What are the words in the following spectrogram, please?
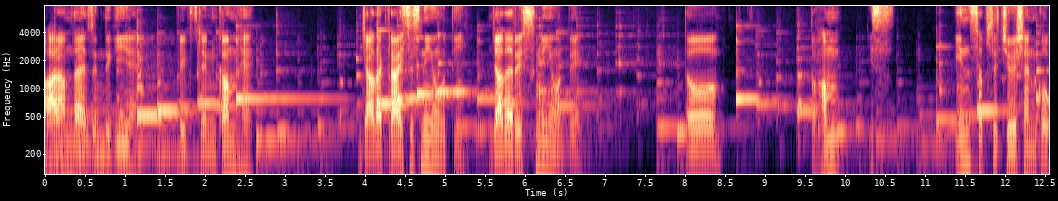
आरामदायक ज़िंदगी है फिक्स इनकम है ज़्यादा क्राइसिस नहीं होती, ज़्यादा रिस्क नहीं होते। तो तो हम इस, इन सब सिचुएशन को,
